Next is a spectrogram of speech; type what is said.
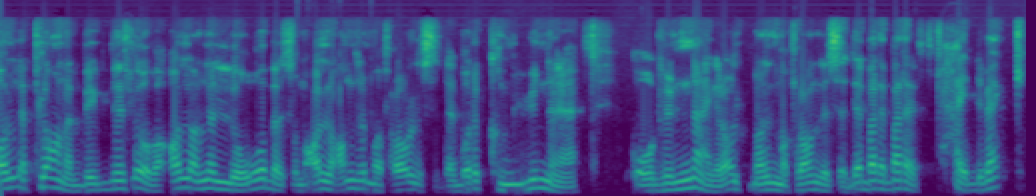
Alle planer, bygningslover, alle andre lover som alle andre må forholde seg til, både kommune og grunneiere alt mulig må forandre seg Det er bare, bare feid vekk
